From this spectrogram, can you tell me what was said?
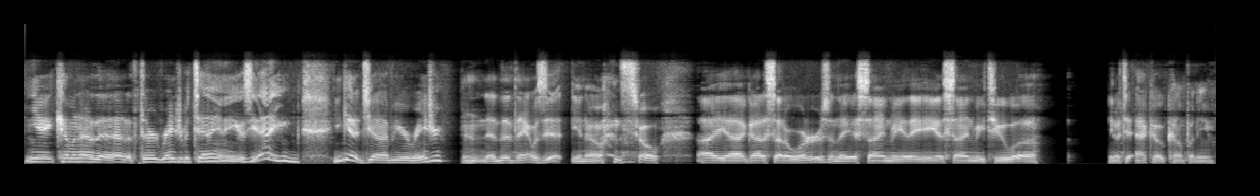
"You're coming out of the, out of Third Ranger Battalion?" he goes, "Yeah, you you get a job here, Ranger." And that, that was it, you know. And so I uh, got a set of orders, and they assigned me they assigned me to uh, you know to Echo Company,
